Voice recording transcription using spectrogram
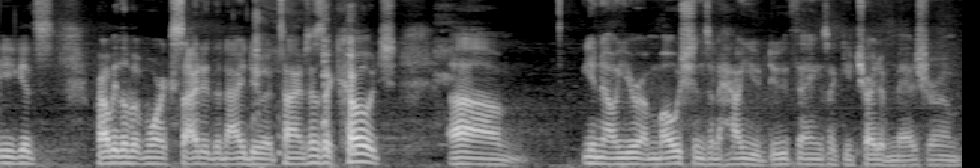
he gets probably a little bit more excited than I do at times. As a coach, um, you know, your emotions and how you do things, like you try to measure them,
